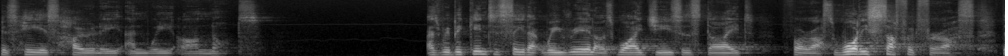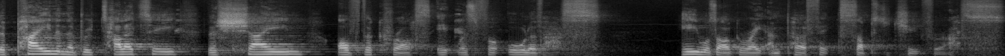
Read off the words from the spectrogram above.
because He is holy and we are not as we begin to see that, we realize why Jesus died for us, what he suffered for us, the pain and the brutality, the shame of the cross. It was for all of us. He was our great and perfect substitute for us.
